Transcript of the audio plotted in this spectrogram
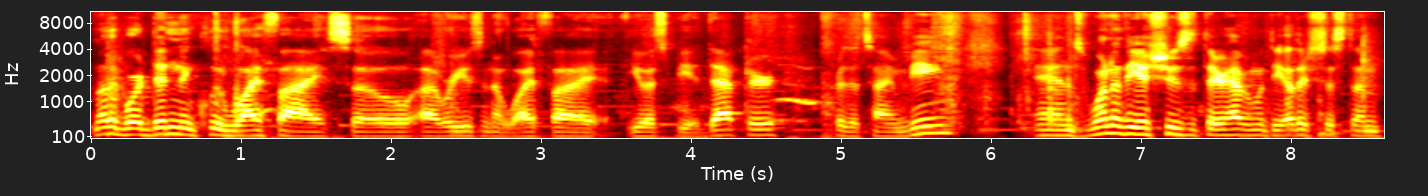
Motherboard didn't include Wi-Fi, so uh, we're using a Wi-Fi USB adapter for the time being. And one of the issues that they're having with the other system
